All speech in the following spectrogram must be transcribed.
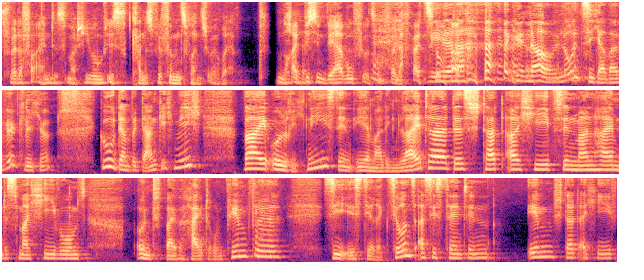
Förderverein des Maschivums ist, kann es für 25 Euro erben. Noch ein bisschen Werbung für unseren Förderverein zu ja, genau. Lohnt sich aber wirklich. Ja? Gut, dann bedanke ich mich bei Ulrich Nies, den ehemaligen Leiter des Stadtarchivs in Mannheim, des Archivums und bei Heidrun Pimpel. Sie ist Direktionsassistentin im Stadtarchiv.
